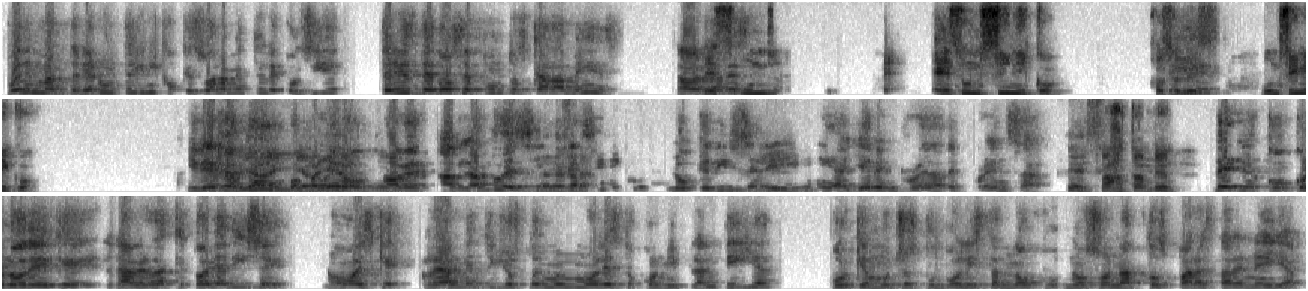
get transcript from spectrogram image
pueden mantener un técnico que solamente le consigue 3 de 12 puntos cada mes? La verdad Es es, un, es un cínico, José Sí. Luis. Un cínico. Y deja ya, tú, compañero. ya, bueno. a ver, hablando de cínicos, lo que dice Lilini ayer en rueda de prensa, Ah, también. de- con, con lo de que la verdad que todavía dice, no, es que realmente yo estoy muy molesto con mi plantilla porque muchos futbolistas no, no son aptos para estar en ella.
